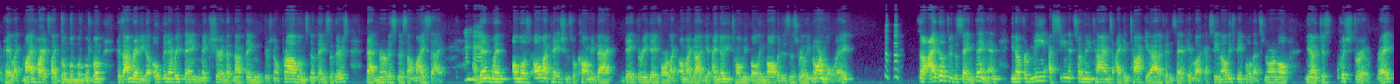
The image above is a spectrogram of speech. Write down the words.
Okay. Like my heart's like boom, boom, boom, boom, boom, because I'm ready to open everything, make sure that nothing, there's no problems, nothing. So there's that nervousness on my side. Mm-hmm. And then when almost all my patients will call me back day three, day four, like, oh my God, I know you told me bowling ball, but is this really normal? Right. So I go through the same thing. And, you know, for me, I've seen it so many times, I can talk you out of it and say, okay, look, I've seen all these people, that's normal. you know, just push through, right?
